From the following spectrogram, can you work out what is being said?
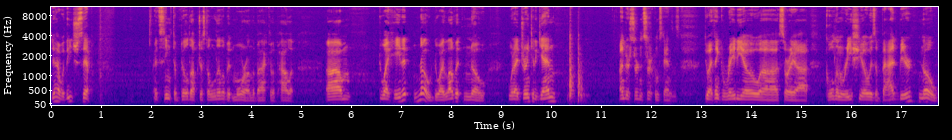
Yeah, with each sip, it seemed to build up just a little bit more on the back of the palate. Um, do I hate it? No. Do I love it? No. Would I drink it again? Under certain circumstances. Do I think Radio, uh, sorry, uh, Golden Ratio is a bad beer? No,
